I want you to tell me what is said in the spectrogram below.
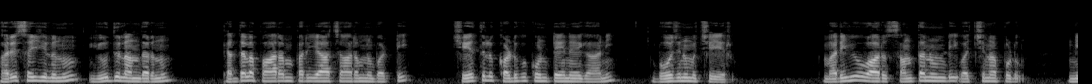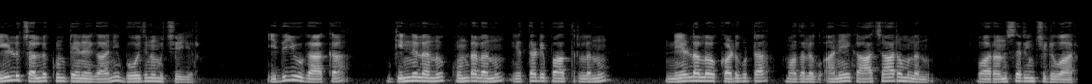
పరిసయ్యులను యూదులందరూ పెద్దల పారంపర్యాచారమును బట్టి చేతులు కడుగుకుంటేనే గాని భోజనము చేయరు. మరియు వారు సంత నుండి వచ్చినప్పుడు నీళ్ళు చల్లుకుంటేనే గాని భోజనము చేయరు. ఇదియుగాక గిన్నెలను కుండలను ఎత్తడి పాత్రలను నీళ్ళలో కడుగుట మొదలగు అనేక ఆచారములను వారు అనుసరించుడివారు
